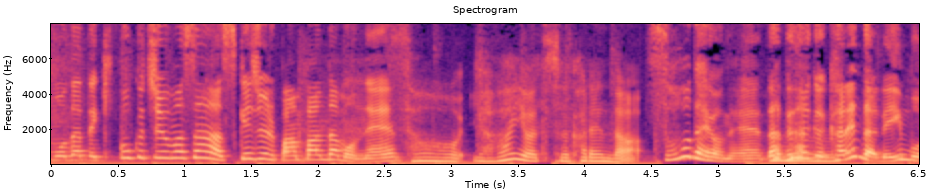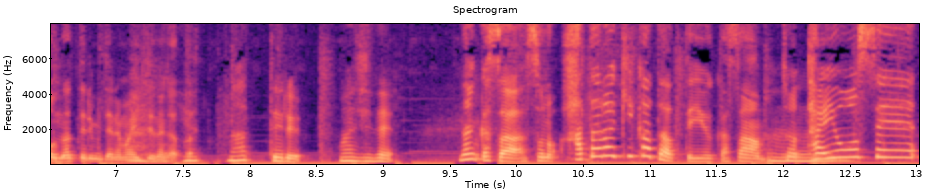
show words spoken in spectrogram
もうだって帰国中はさスケジュールパンパンだもんね。そう。やばいよ私のカレンダそうだよね。だってなんかカレンダーレインボーになってるみたいな前言ってなかった。なってる。マジでなんかさその働き方っていうかさ、うん。その多様性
